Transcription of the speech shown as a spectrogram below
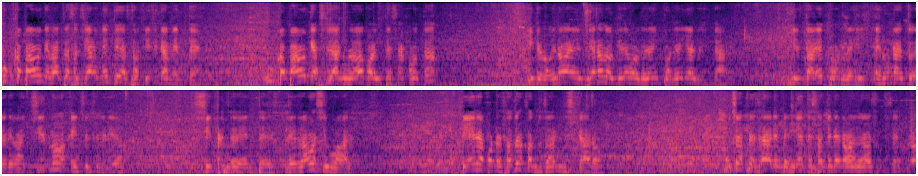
Un copago que mata socialmente y hasta físicamente. Un copago que ha sido anulado por el TSJ y que el gobierno valenciano lo quiere volver a imponer y a blindar. Y esta vez por ley, en un acto de revanchismo e insensibilidad sin precedentes. Les damos igual. Vienen a por nosotros con total descaro. Muchas personas dependientes han tenido que abandonar su centro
